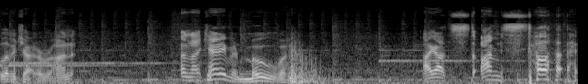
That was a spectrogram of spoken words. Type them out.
Let me try to run. And I can't even move. I got st I'm stuck.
